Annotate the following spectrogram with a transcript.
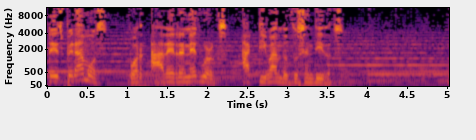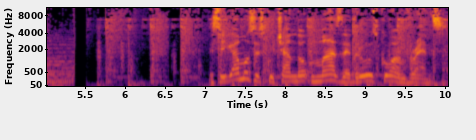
Te esperamos por ADR Networks, activando tus sentidos. Sigamos escuchando más de Drusco and Friends.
